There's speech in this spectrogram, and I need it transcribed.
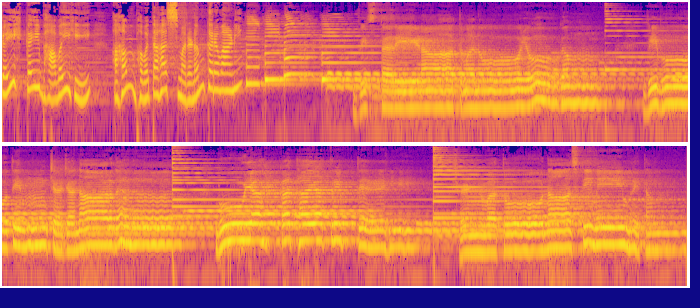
कैः कैः भावैः अहं भवतः स्मरणं करवाणि? विस्तरेणात्मनो योगम् विभूतिं च जनार्दन। भूयः कथय तृप्तेहि शृण्वतो नास्ति मे मृतम्।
